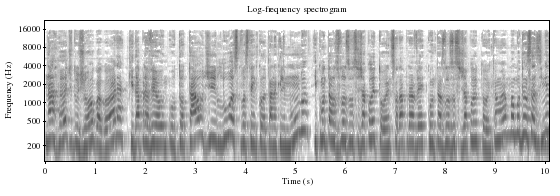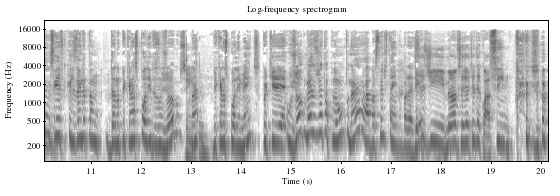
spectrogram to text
na HUD do jogo agora, que dá pra ver o, o total de luas que você tem que coletar naquele mundo e quantas luas você já coletou. Antes só dá pra ver quantas luas você já coletou. Então é uma mudançazinha, significa que eles ainda estão dando pequenas polidas no jogo, Sim, né? Pequenos polimentos, porque o jogo mesmo já tá pronto, né? Há bastante tempo, parece. Desde 1984. Sim, o jogo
